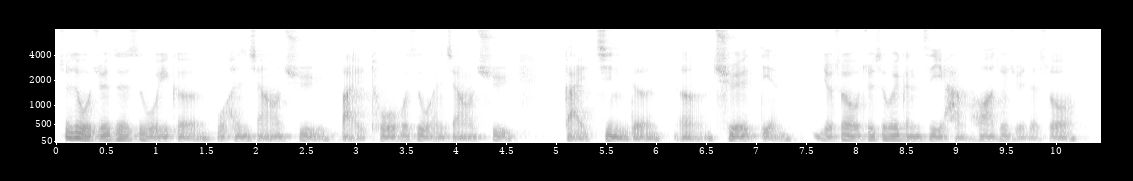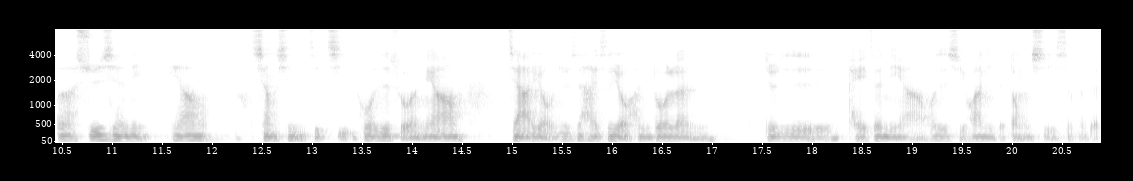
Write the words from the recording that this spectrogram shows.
就是我觉得这是我一个我很想要去摆脱，或是我很想要去。改进的呃缺点，有时候就是会跟自己喊话，就觉得说，呃，徐贤，你你要相信你自己，或者是说你要加油，就是还是有很多人就是陪着你啊，或者喜欢你的东西什么的。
